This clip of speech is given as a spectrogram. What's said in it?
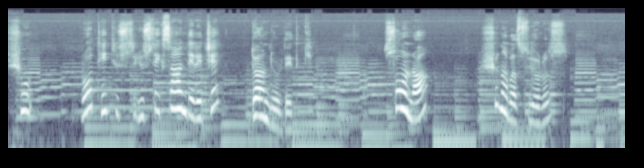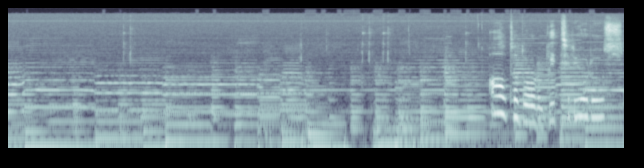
şu rotate 180 derece döndür dedik. Sonra şuna basıyoruz. Alta doğru getiriyoruz.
